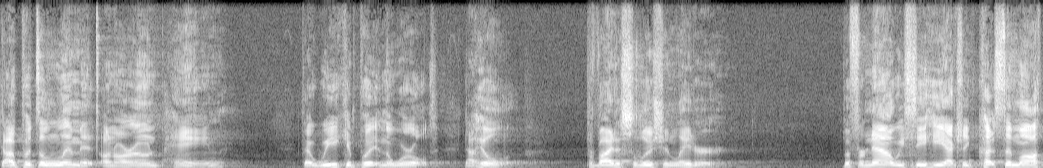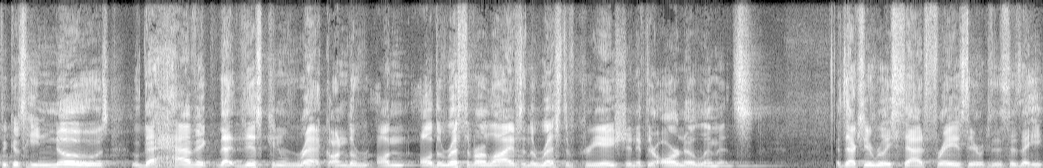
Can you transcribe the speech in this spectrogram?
God puts a limit on our own pain that we can put in the world. Now, He'll provide a solution later but for now, we see he actually cuts them off because he knows the havoc that this can wreak on, the, on all the rest of our lives and the rest of creation if there are no limits. It's actually a really sad phrase there because it says that he,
